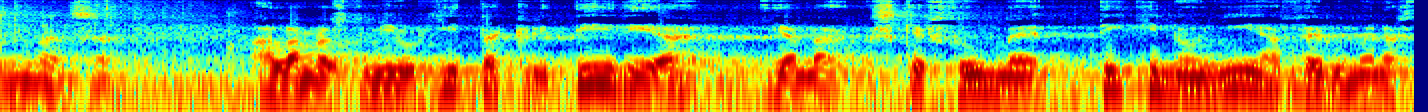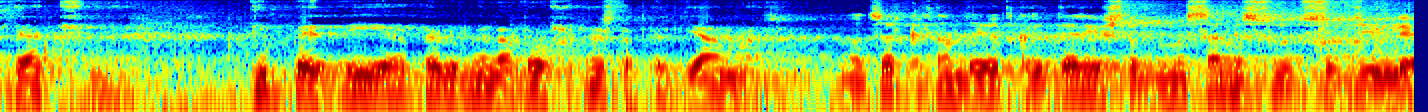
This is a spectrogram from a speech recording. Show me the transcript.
заниматься. αλλά μας δημιουργεί τα κριτήρια για να σκεφτούμε τι κοινωνία θέλουμε να φτιάξουμε, τι παιδεία θέλουμε να δώσουμε στα παιδιά μας. Но церковь нам дает критерии, чтобы мы сами су- судили,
